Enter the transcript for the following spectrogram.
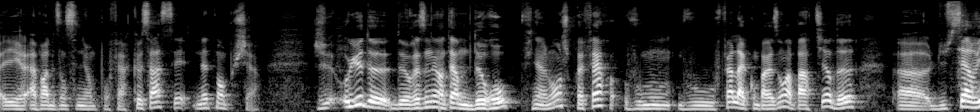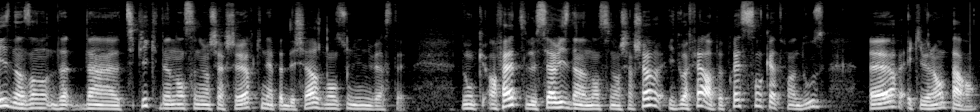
et avoir des enseignants pour faire que ça, c'est nettement plus cher au lieu de, raisonner en termes d'euros, finalement, je préfère vous, faire la comparaison à partir euh, du service d'un typique d'un enseignant-chercheur qui n'a pas de décharge dans une université. Donc, en fait, le service d'un enseignant-chercheur, il doit faire à peu près 192 heures équivalent par an.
